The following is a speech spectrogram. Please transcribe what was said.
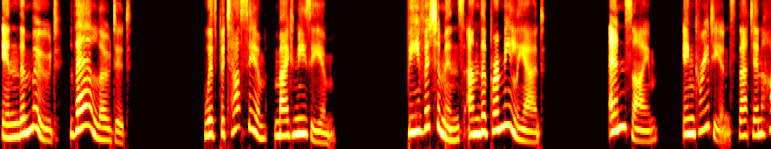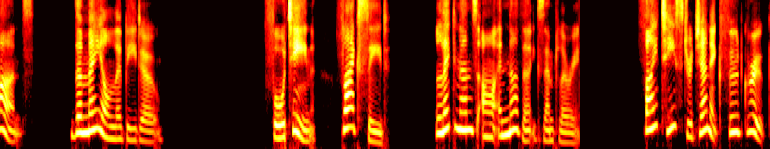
in the mood. They're loaded with potassium, magnesium, B vitamins, and the bromelain enzyme, ingredients that enhance the male libido. 14. Flaxseed. Lignans are another exemplary phytoestrogenic food group.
